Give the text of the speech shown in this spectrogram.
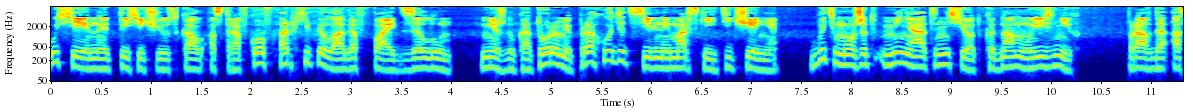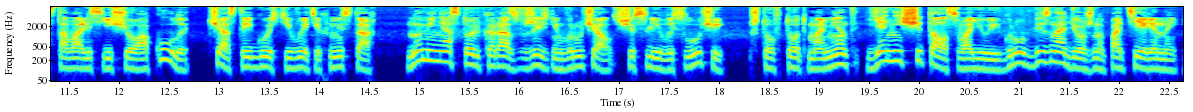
усеянное тысячью скал островков архипелага Файт-Зелун между которыми проходят сильные морские течения. Быть может, меня отнесет к одному из них. Правда, оставались еще акулы, частые гости в этих местах, но меня столько раз в жизни выручал счастливый случай, что в тот момент я не считал свою игру безнадежно потерянной.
